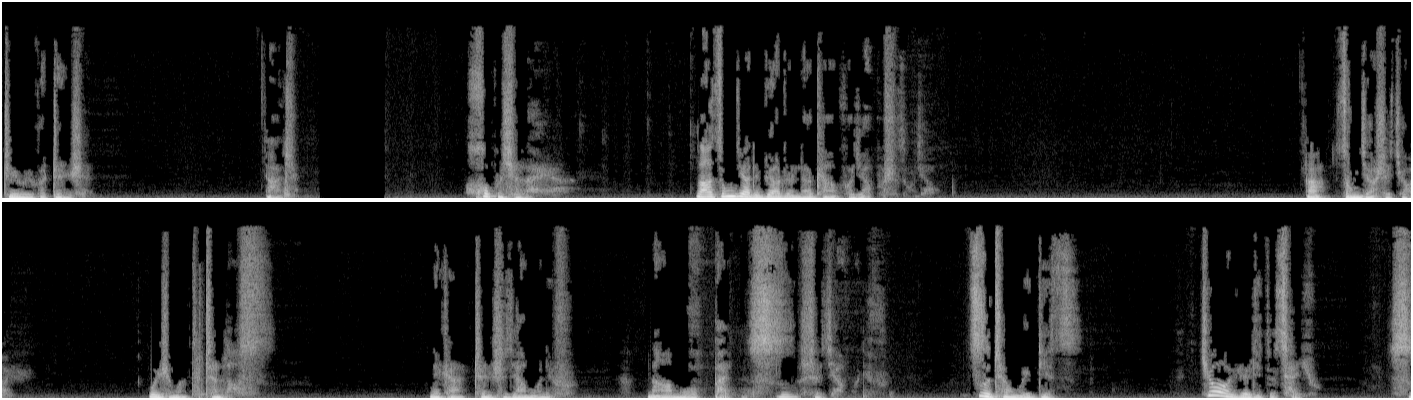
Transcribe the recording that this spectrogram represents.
只有一个真神啊！活不起来呀！拿宗教的标准来看，佛教不是宗教。啊，宗教是教育。为什么他称老师？你看，称释迦牟尼佛，南无本师释迦牟尼佛，自称为弟子。教育里头才有师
